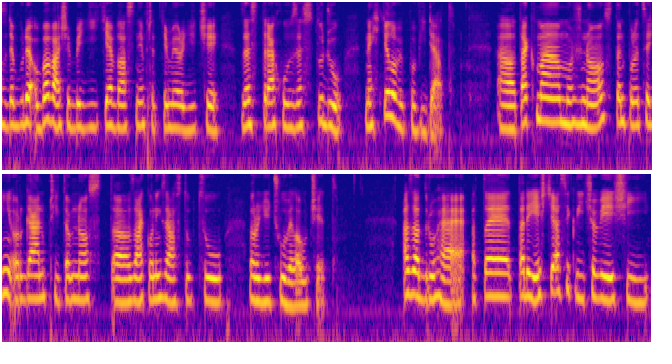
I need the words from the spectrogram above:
zde bude obava, že by dítě vlastně před těmi rodiči ze strachu, ze studu nechtělo vypovídat, uh, tak má možnost ten policejní orgán přítomnost uh, zákonných zástupců rodičů vyloučit. A za druhé, a to je tady ještě asi klíčovější,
